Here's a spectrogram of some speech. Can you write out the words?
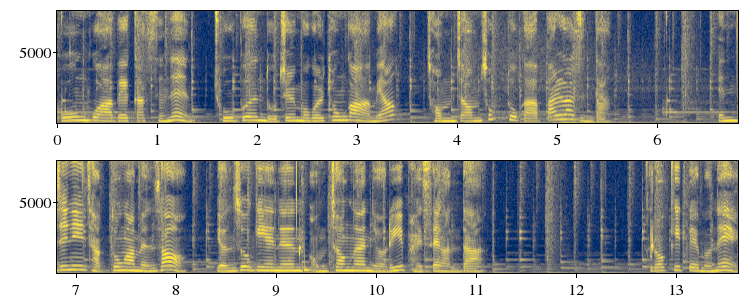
고온고압의 가스는 좁은 노즐목을 통과하며 점점 속도가 빨라진다. 엔진이 작동하면서 연소기에는 엄청난 열이 발생한다. 그렇기 때문에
